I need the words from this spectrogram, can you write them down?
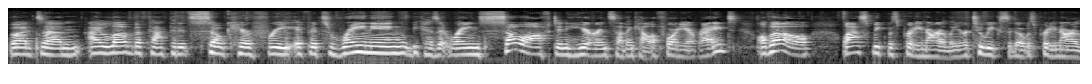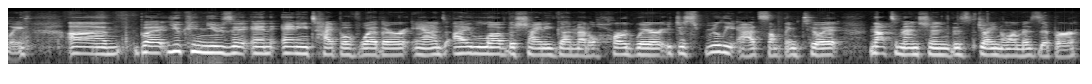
But um, I love the fact that it's so carefree if it's raining because it rains so often here in Southern California, right? Although last week was pretty gnarly or two weeks ago was pretty gnarly. Um, but you can use it in any type of weather and I love the shiny gunmetal hardware. It just really adds something to it. Not to mention this ginormous zipper.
